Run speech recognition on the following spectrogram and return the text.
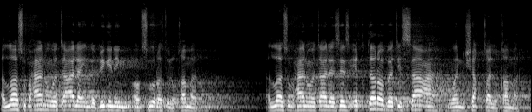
Allah subhanahu wa ta'ala in the beginning of Surah Al-Qamar, Allah subhanahu wa ta'ala says, اقتربت الساعة وانشق القمر.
